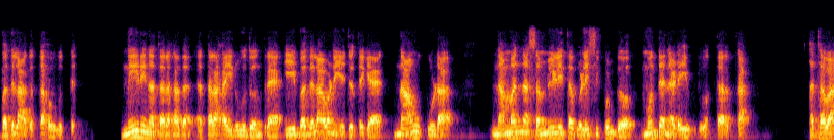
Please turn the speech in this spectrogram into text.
ಬದಲಾಗುತ್ತಾ ಹೋಗುತ್ತೆ. ನೀರಿನ ತರಹದ, ತರಹ ಇರುವುದು ಅಂದ್ರೆ ಈ ಬದಲಾವಣೆಯ ಜೊತೆಗೆ ನಾವು ಕೂಡ ನಮ್ಮನ್ನ ಸಮ್ಮಿಳಿತಗೊಳಿಸಿಕೊಂಡು ಮುಂದೆ ನಡೆಯುವುದು ಅಂತ ಅರ್ಥ. ಅಥವಾ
